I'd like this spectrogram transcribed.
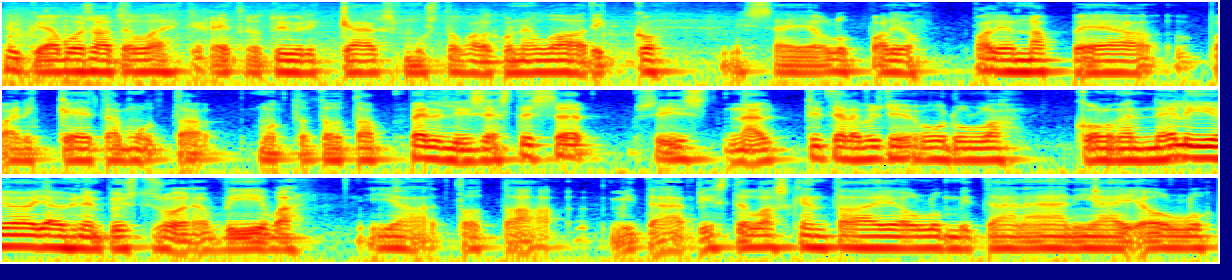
nykyään voisi ajatella ehkä retrotyylikkääksi mustavalkoinen laatikko, missä ei ollut paljon, paljon nappeja ja painikkeita, mutta, mutta tota, pelillisesti se siis näytti televisioruudulla kolme neliöä ja yhden pystysuoran viiva. Ja tota, mitään pistelaskentaa ei ollut, mitään ääniä ei ollut,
